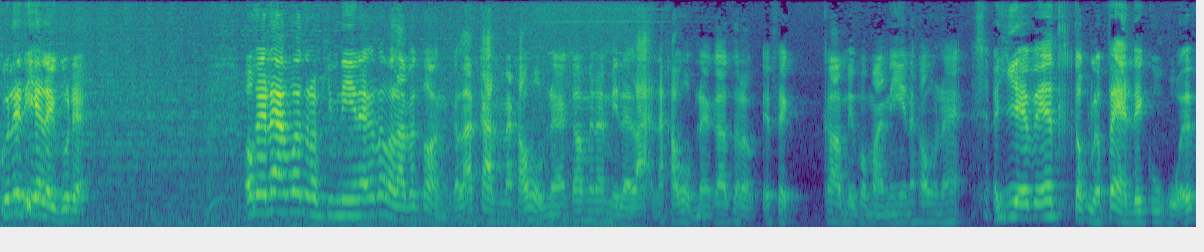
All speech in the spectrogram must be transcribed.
กูเล่นที่อะไรกูเนี่ย โอเคนะว่าสำหรับคลิปนี้นะก็ต้องขอลาไปก่อนกันละกันนะครับผมนะ ก็ไม่น่ามีอะไรละนะครับผมนะก็สำหรับเอฟเฟกต์ก็มีประมาณนี้นะครับผมนะไอเยเอฟเอสตกเหลือแปดเลยกูโหเอฟ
